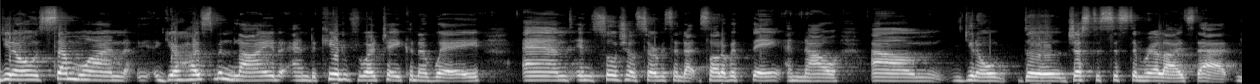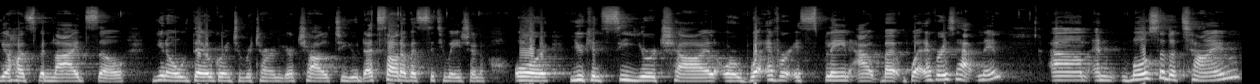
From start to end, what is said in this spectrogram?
you know someone your husband lied and the kids were taken away and in social service and that sort of a thing. And now, um, you know, the justice system realized that your husband lied, so you know they're going to return your child to you. That sort of a situation, or you can see your child, or whatever is playing out, but whatever is happening. Um, and most of the time,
